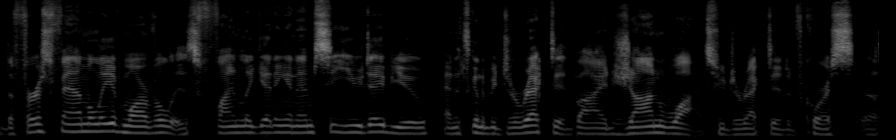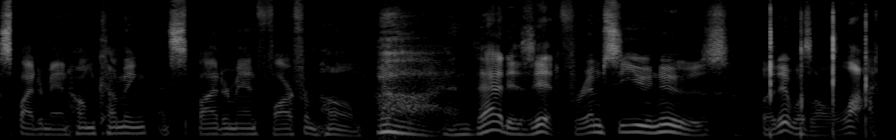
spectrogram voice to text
The first family of Marvel is finally getting an MCU debut, and it's going to be directed by John Watts, who directed, of course, uh, Spider Man Homecoming and Spider Man Far From Home. and that is it for MCU news, but it was a lot.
